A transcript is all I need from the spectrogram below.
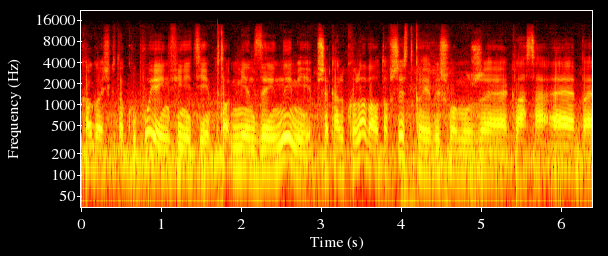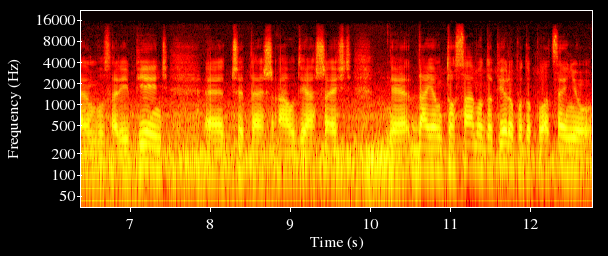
kogoś, kto kupuje Infinity, kto między innymi przekalkulował to wszystko i wyszło mu, że klasa E, BMW serii 5 e, czy też Audi A6 e, dają to samo dopiero po dopłaceniu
